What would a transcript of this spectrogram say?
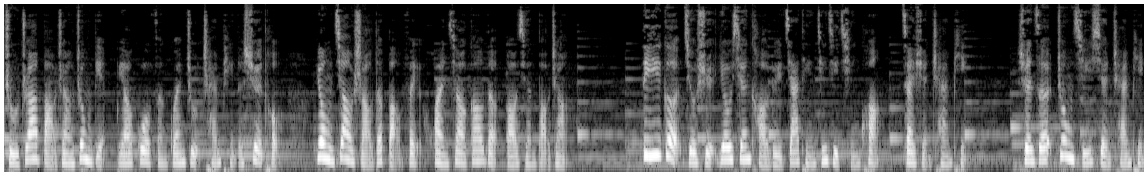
主抓保障重点，不要过分关注产品的噱头，用较少的保费换较高的保险保障。第一个就是优先考虑家庭经济情况再选产品，选择重疾险产品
